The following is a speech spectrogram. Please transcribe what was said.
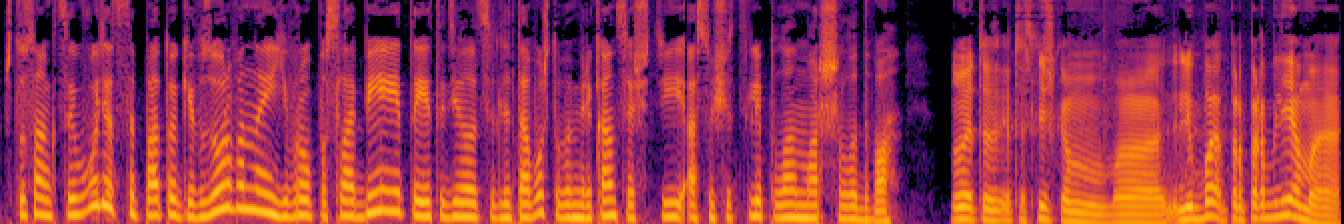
что санкции вводятся, потоки взорваны, Европа слабеет, и это делается для того, чтобы американцы осуществили план Маршала 2. Ну, это, это слишком... Э, любая проблема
